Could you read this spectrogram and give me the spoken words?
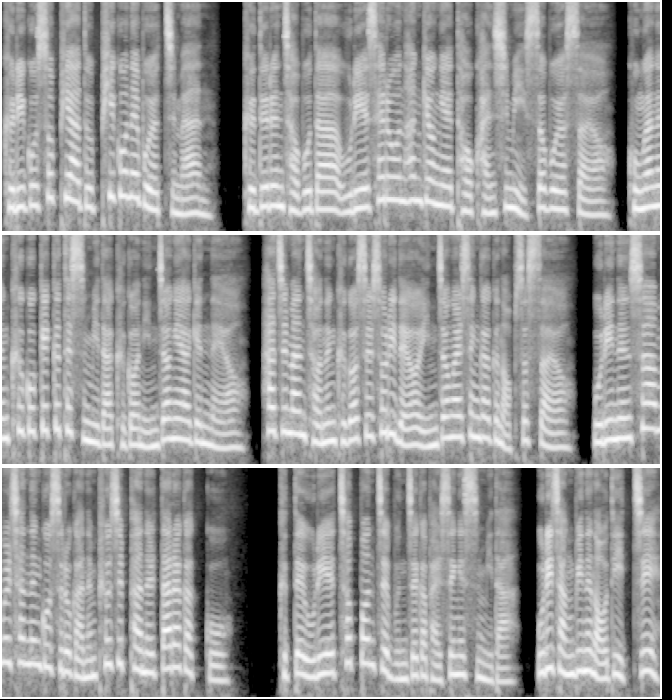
그리고 소피아도 피곤해 보였지만 그들은 저보다 우리의 새로운 환경에 더 관심이 있어 보였어요. 공항은 크고 깨끗했습니다. 그건 인정해야겠네요. 하지만 저는 그것을 소리내어 인정할 생각은 없었어요. 우리는 수암을 찾는 곳으로 가는 표지판을 따라갔고 그때 우리의 첫 번째 문제가 발생했습니다. 우리 장비는 어디 있지?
